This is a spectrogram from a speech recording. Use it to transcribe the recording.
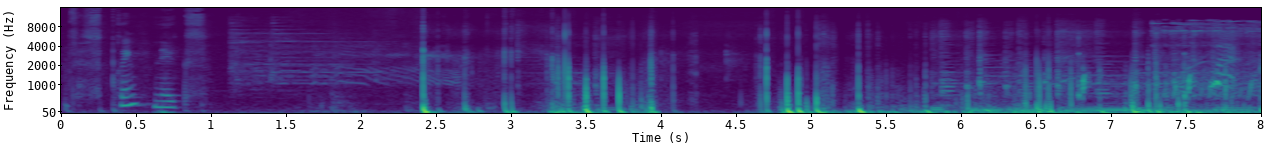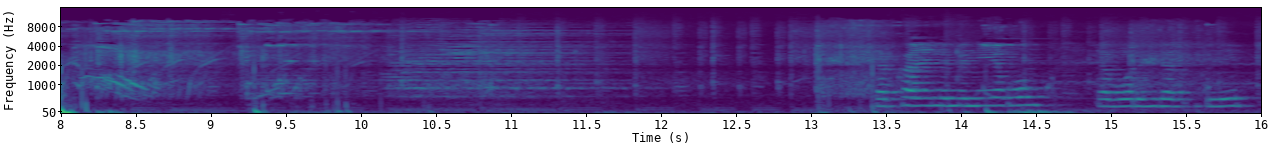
Das bringt nichts. Eliminierung. Der wurde wieder belebt.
